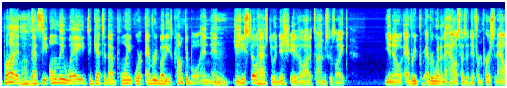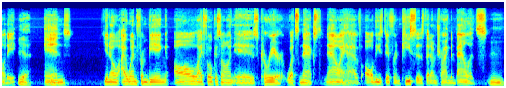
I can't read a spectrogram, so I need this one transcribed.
But that. that's the only way to get to that point where everybody's comfortable. And and mm, she mm. still has to initiate it a lot of times because like, you know, every everyone in the house has a different personality. Yeah. And you know, I went from being all I focus on is career, what's next. Now I have all these different pieces that I'm trying to balance. Mm.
